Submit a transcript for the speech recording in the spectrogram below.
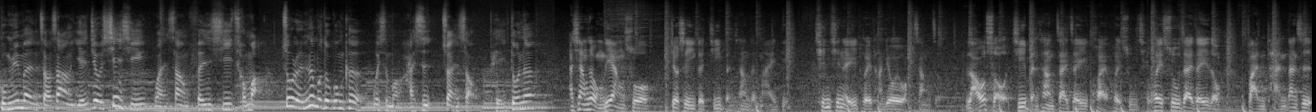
股民们早上研究现行，晚上分析筹码，做了那么多功课，为什么还是赚少赔多呢？啊，像这种量缩就是一个基本上的买点，轻轻的一推，它就会往上走。老手基本上在这一块会输钱，会输在这一种反弹，但是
